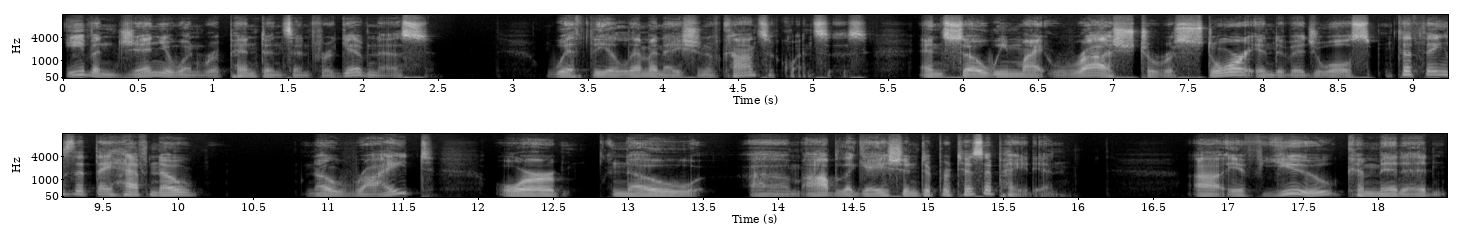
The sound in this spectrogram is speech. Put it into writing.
even genuine repentance and forgiveness with the elimination of consequences. And so we might rush to restore individuals to things that they have no no right or no um, obligation to participate in. Uh, if you committed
